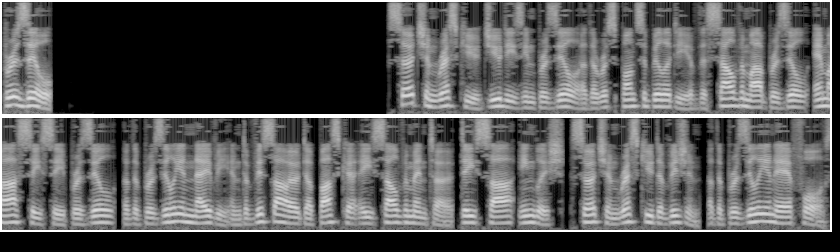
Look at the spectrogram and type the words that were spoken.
Brazil Search and rescue duties in Brazil are the responsibility of the Salvamar Brasil MRCC Brazil, of the Brazilian Navy and Divisão de Busca e Salvamento DSAR English, Search and Rescue Division, of the Brazilian Air Force.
